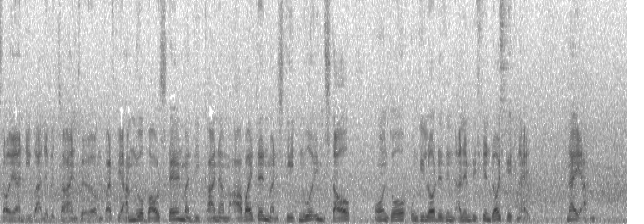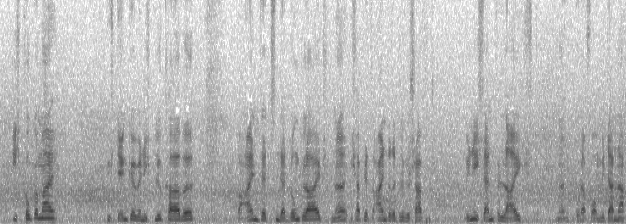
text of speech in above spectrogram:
Steuern, die wir alle bezahlen für irgendwas. Wir haben nur Baustellen, man sieht keiner am Arbeiten, man steht nur im Stau und so. Und die Leute sind alle ein bisschen durchgeknallt. Naja, ich gucke mal, ich denke, wenn ich Glück habe, bei Einsetzen der Dunkelheit, ne, ich habe jetzt ein Drittel geschafft, bin ich dann vielleicht, ne, oder vor Mitternacht,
